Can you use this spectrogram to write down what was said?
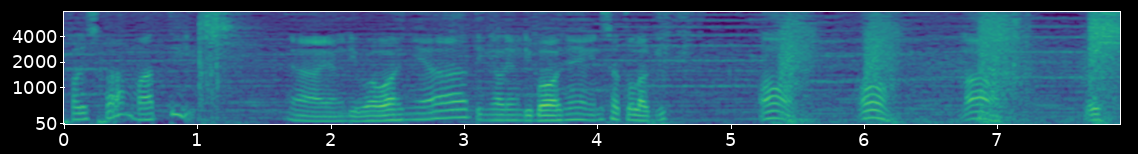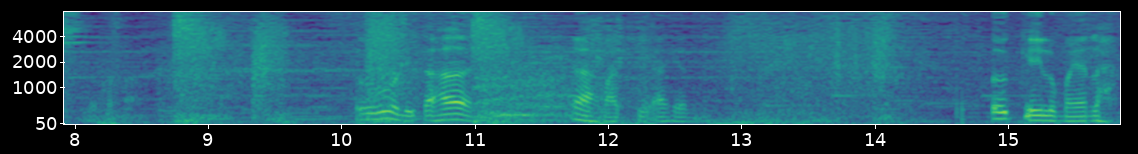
Sekali serang mati. Nah, yang di bawahnya, tinggal yang di bawahnya, yang ini satu lagi. Oh, oh, nah, wes, Uh, ditahan. Ah, mati akhirnya. Oke, lumayan lah.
